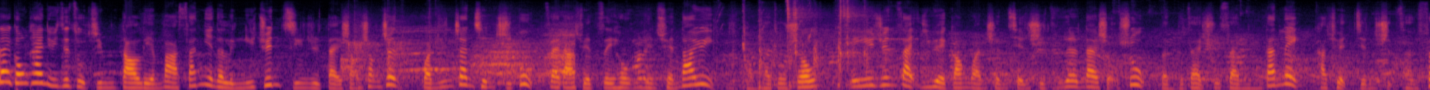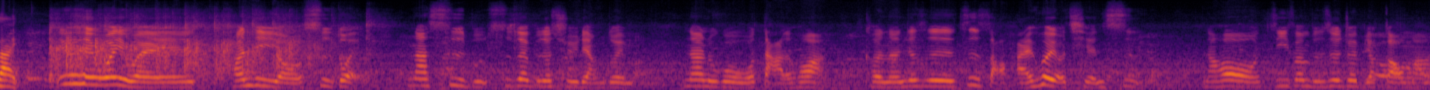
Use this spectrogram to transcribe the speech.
在公开女子组军到连霸三年的林怡君，今日带伤上阵，冠军战前止步，在大学最后一年全大运以铜牌作收。林怡君在一月刚完成前十字韧带手术，本不在出赛名单内，她却坚持参赛。因为我以为团体有四队，那四不四队不就取两队嘛？那如果我打的话，可能就是至少还会有前四。然后积分不是就会比较高吗？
